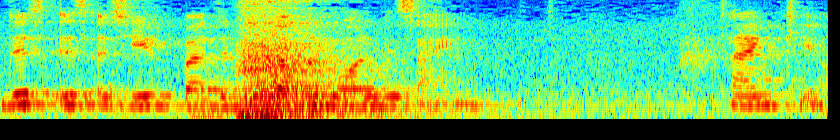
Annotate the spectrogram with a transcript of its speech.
This is achieved by the double wall design. Thank you.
